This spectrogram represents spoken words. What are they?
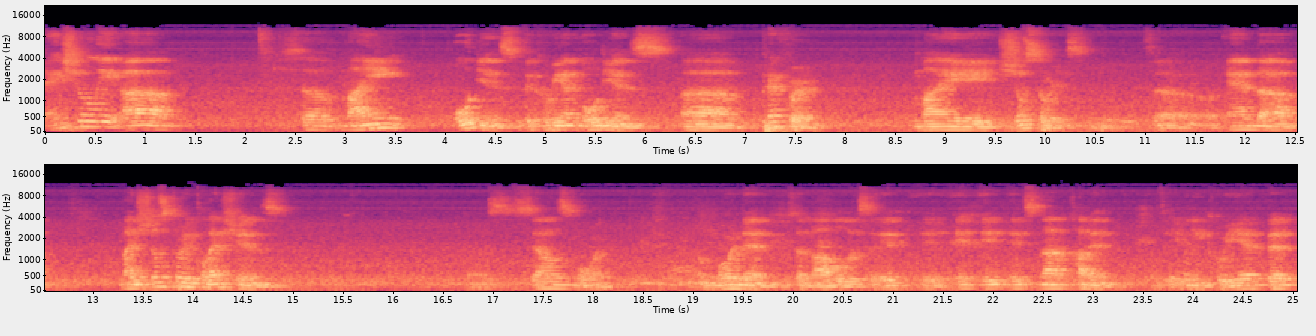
Actually, uh, so my audience, the Korean audience, uh, prefer my short stories. So, and uh, my short story collections uh, sells more, more than the novels. It, it, it, it, it's not common even in Korea, but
